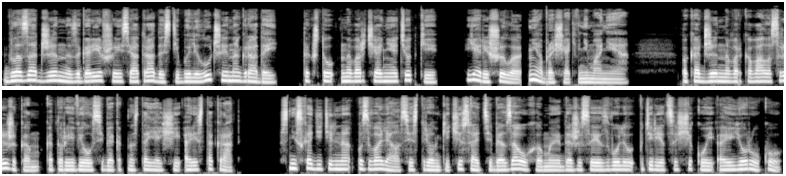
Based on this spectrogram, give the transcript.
Глаза Дженны, загоревшиеся от радости, были лучшей наградой, так что на ворчание тетки я решила не обращать внимания. Пока Дженна ворковала с Рыжиком, который вел себя как настоящий аристократ, снисходительно позволял сестренке чесать себя за ухом и даже соизволил потереться щекой о ее руку.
